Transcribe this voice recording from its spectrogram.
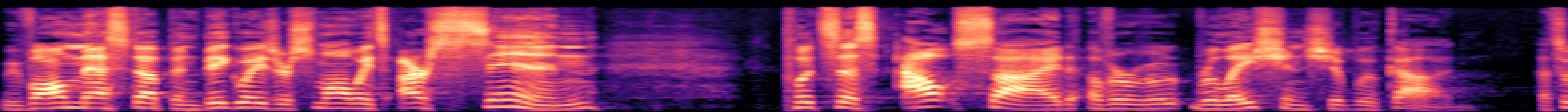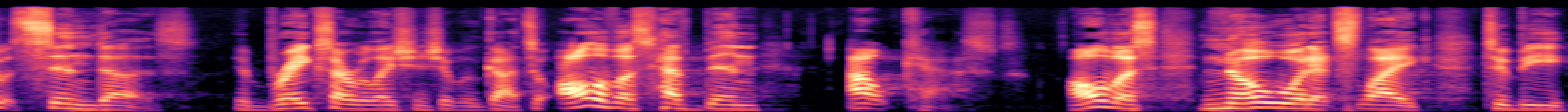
We've all messed up in big ways or small ways. Our sin puts us outside of a relationship with God. That's what sin does. It breaks our relationship with God. So all of us have been outcast. All of us know what it's like to be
